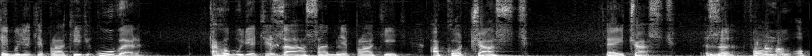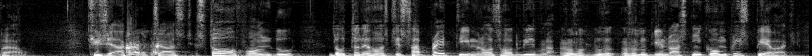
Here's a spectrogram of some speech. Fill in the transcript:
Keď budete platiť úver, tak ho budete zásadne platiť ako časť, hej, časť z fondu oprav. Čiže ako časť z toho fondu, do ktorého ste sa predtým rozhodli vla, rozhod, rozhodnutým vlastníkom prispievať.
